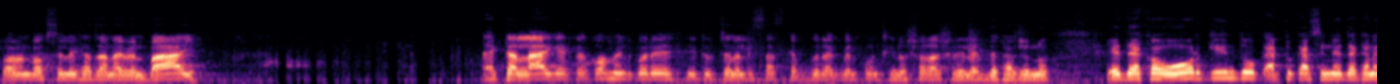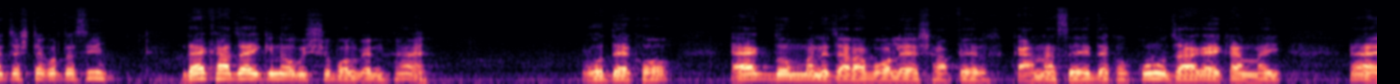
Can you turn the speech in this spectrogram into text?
কমেন্ট বক্সে লেখা জানাবেন ভাই একটা লাইক একটা কমেন্ট করে ইউটিউব চ্যানেলটি সাবস্ক্রাইব করে রাখবেন। কন্টিনিউ সরাসরি লাইভ দেখার জন্য। এ দেখো, ওর কিন্তু একটু কাছে নিয়ে দেখানোর চেষ্টা করতেছি। দেখা যায় কিনা অবশ্যই বলবেন হ্যাঁ? ও দেখো, একদম মানে যারা বলে সাপের কান আছে দেখো, কোনো জায়গায় কান নাই। হ্যাঁ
